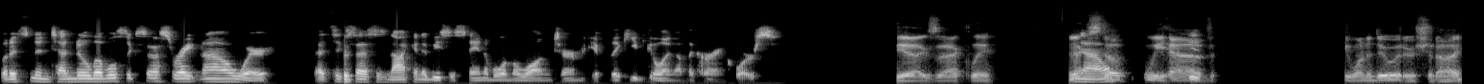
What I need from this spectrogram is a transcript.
but it's Nintendo level success right now where that success is not going to be sustainable in the long term if they keep going on the current course. Yeah, exactly. Next Now, up, we have. You want to do it, or should I?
